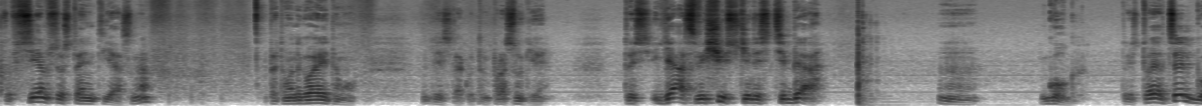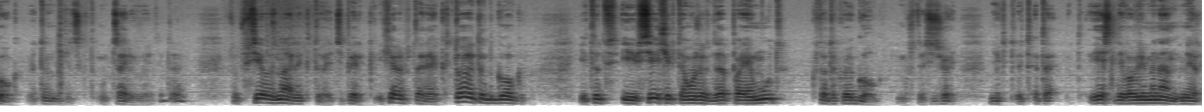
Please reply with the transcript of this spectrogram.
что всем все станет ясно. Поэтому он говорит ему, здесь так вот там про суки, то есть я освящусь через тебя, Гог. То есть твоя цель Гог, это он царю говорит, это, чтобы все узнали, кто я. Теперь, еще раз повторяю, кто этот Гог, и тут и все еще к тому же поймут, кто такой Гог. Потому что еще, это, если во времена, например,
